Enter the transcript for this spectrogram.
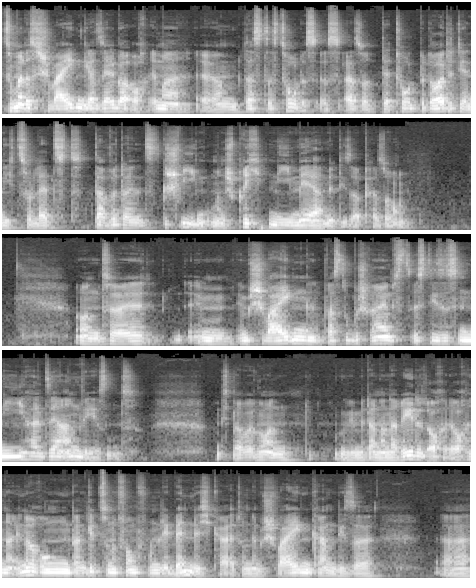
Zumal das Schweigen ja selber auch immer ähm, das des Todes ist. Also der Tod bedeutet ja nicht zuletzt, da wird dann jetzt geschwiegen. Man spricht nie mehr mit dieser Person. Und äh, im, im Schweigen, was du beschreibst, ist dieses Nie halt sehr anwesend. Und ich glaube, wenn man irgendwie miteinander redet, auch, auch in Erinnerungen, dann gibt es so eine Form von Lebendigkeit. Und im Schweigen kann diese, äh,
